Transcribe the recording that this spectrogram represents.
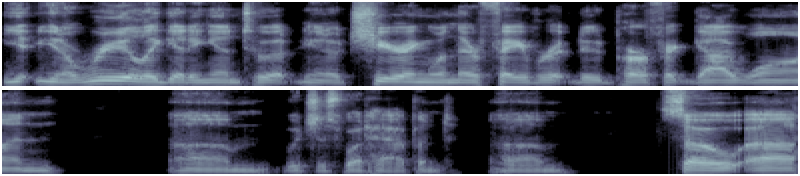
you, you know, really getting into it, you know, cheering when their favorite dude perfect guy won, um, which is what happened. Um, so, uh,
